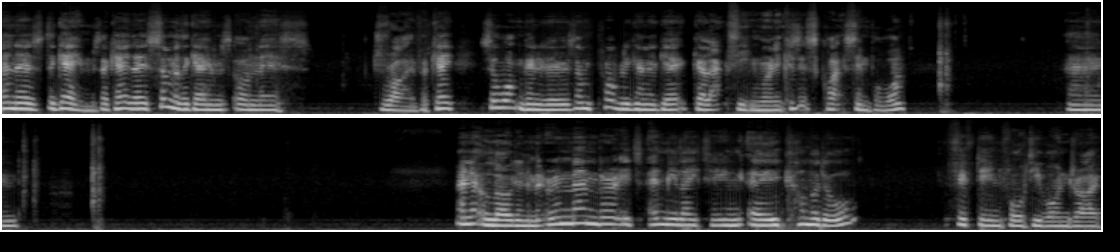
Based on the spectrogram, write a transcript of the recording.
and there's the games okay? There's some of the games on this drive okay? So what I'm going to do is I'm probably going to get Galaxian running because it's quite a simple one. And and it'll load in a minute. Remember it's emulating a Commodore 1541 drive.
